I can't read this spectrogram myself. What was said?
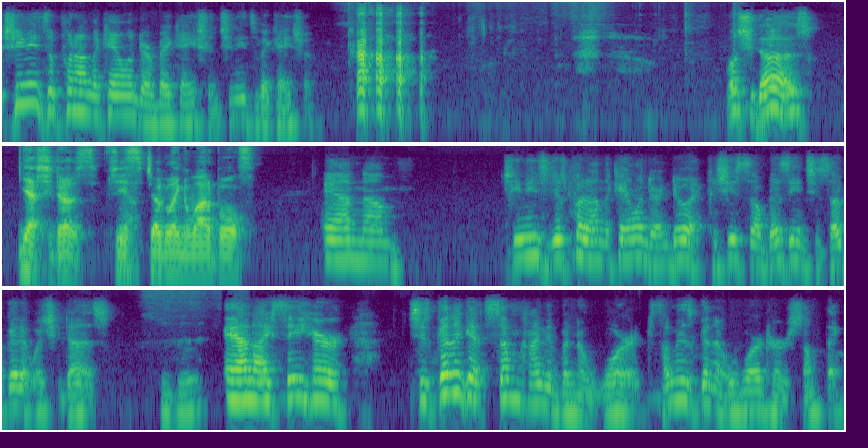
she needs to put on the calendar vacation. She needs a vacation. well, she does. Yes, she does. She's yeah. juggling a lot of balls. And um, she needs to just put it on the calendar and do it because she's so busy and she's so good at what she does. Mm-hmm. And I see her she's going to get some kind of an award. Somebody's going to award her something.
